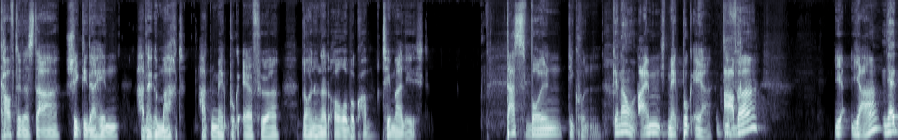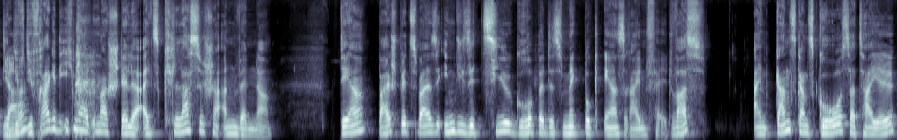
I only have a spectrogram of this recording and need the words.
kauft er das da, schickt die dahin, hat er gemacht, hat ein MacBook Air für 900 Euro bekommen. Thema erledigt. Das wollen die Kunden. Genau. Beim MacBook Air. Aber ja, ja, ja, die, ja. Die, die Frage, die ich mir halt immer stelle, als klassischer Anwender, der beispielsweise in diese Zielgruppe des MacBook Airs reinfällt, was ein ganz, ganz großer Teil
